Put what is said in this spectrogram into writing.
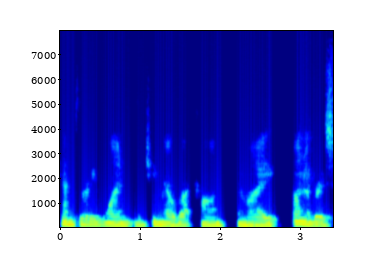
1031 at gmail.com. And my phone number is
